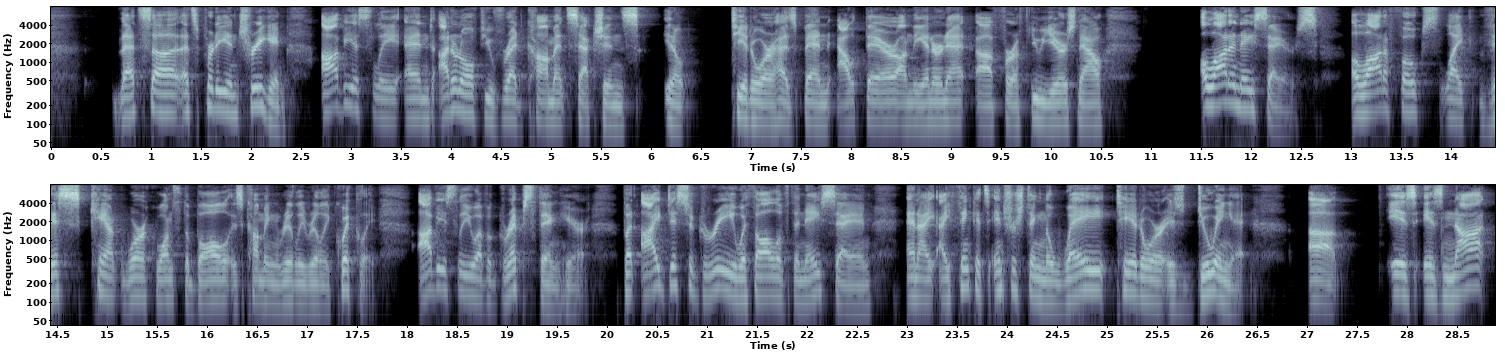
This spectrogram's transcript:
that's uh, that's pretty intriguing. Obviously, and I don't know if you've read comment sections. You know, Teodor has been out there on the internet uh, for a few years now. A lot of naysayers. A lot of folks like this can't work once the ball is coming really, really quickly. Obviously, you have a grips thing here, but I disagree with all of the naysaying. And I, I think it's interesting the way Teodor is doing it uh, is is not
